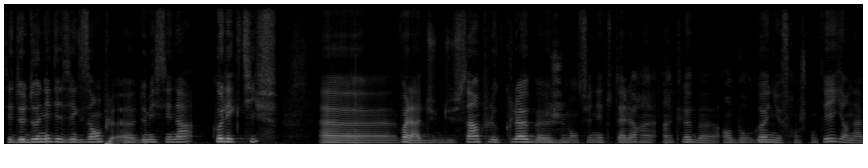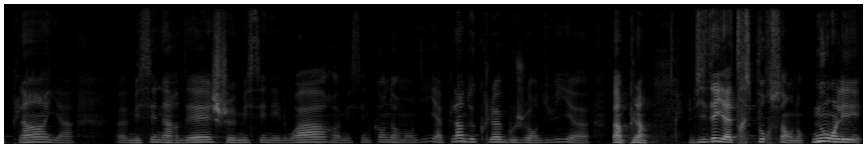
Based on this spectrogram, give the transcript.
c'est de donner des exemples euh, de mécénat collectif. Euh, voilà, du, simple club, je mentionnais tout à l'heure un, un, club en Bourgogne-Franche-Comté, il y en a plein, il y a Mécène Ardèche, Mécène Loire, Mécène Camp Normandie. Il y a plein de clubs aujourd'hui, euh, enfin plein. Je disais, il y a 13%. Donc nous, on, les,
